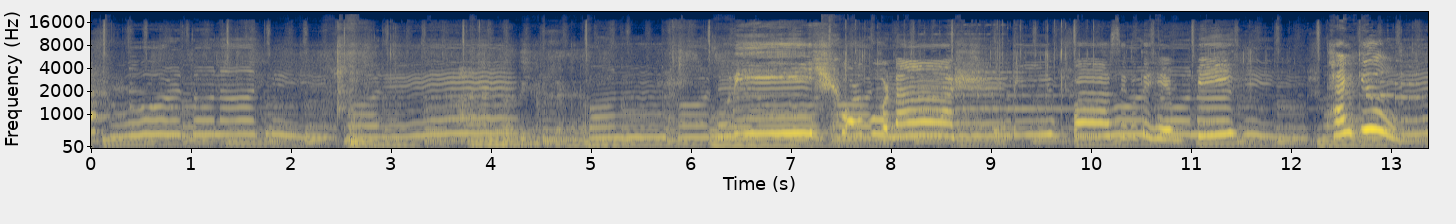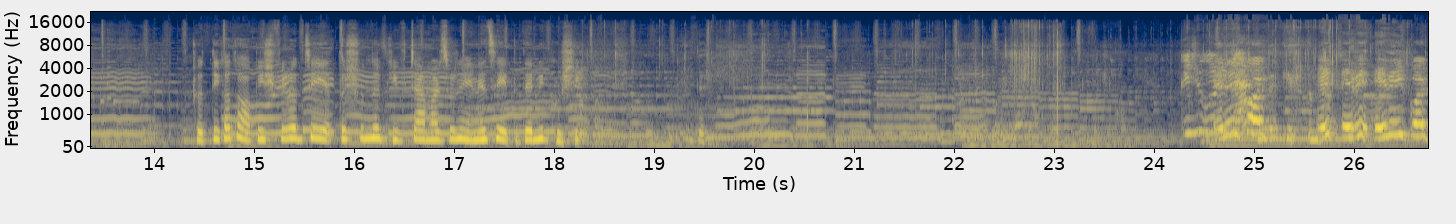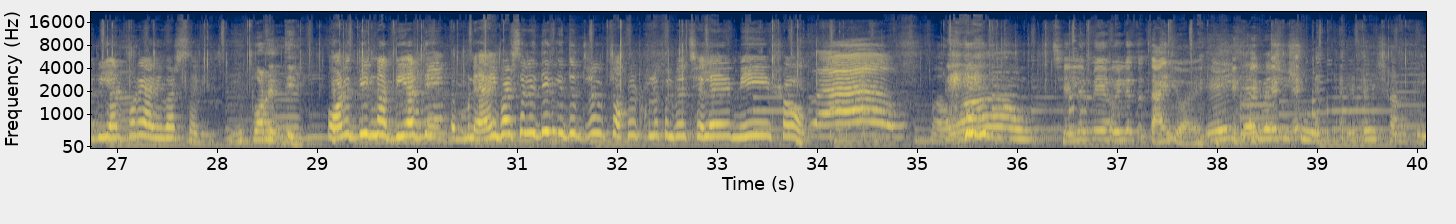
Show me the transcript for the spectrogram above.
সর্বনাশ। থ্যাংক ইউ সত্যি কথা অফিস ফেরত যে এত সুন্দর গিফটটা আমার জন্য এনেছে এটাতে আমি খুশি। এরই কয় এর- এর- কয় বিয়ার পরে অ্যানিভার্সারি পরের দিন। পরের দিন না বিয়ার দিন মানে অ্যানিভার্সারির দিন কিন্তু চকলেট খুলে ফেলবে ছেলে মেয়ে সব। ছেলে মেয়ে হইলে তো তাই হয়। এইটাই বেশি সুখ এটাই শান্তি।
